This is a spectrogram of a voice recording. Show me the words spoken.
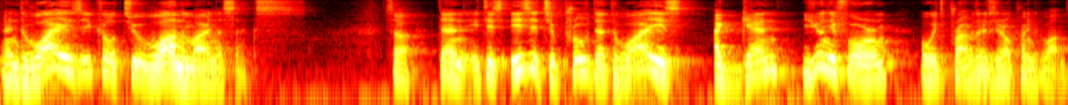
and y is equal to 1 minus x. So then it is easy to prove that y is again uniform with parameter 0.1.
